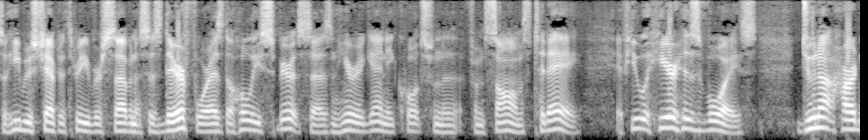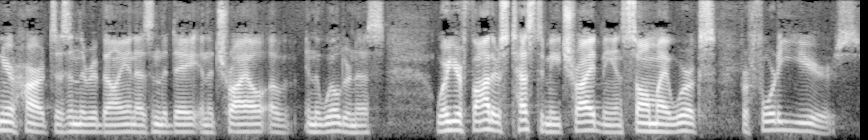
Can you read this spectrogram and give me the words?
So Hebrews chapter 3 verse 7 it says therefore as the Holy Spirit says and here again he quotes from the from Psalms today if you will hear his voice do not harden your hearts as in the rebellion, as in the day in the trial of in the wilderness, where your fathers tested me, tried me, and saw my works for forty years.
